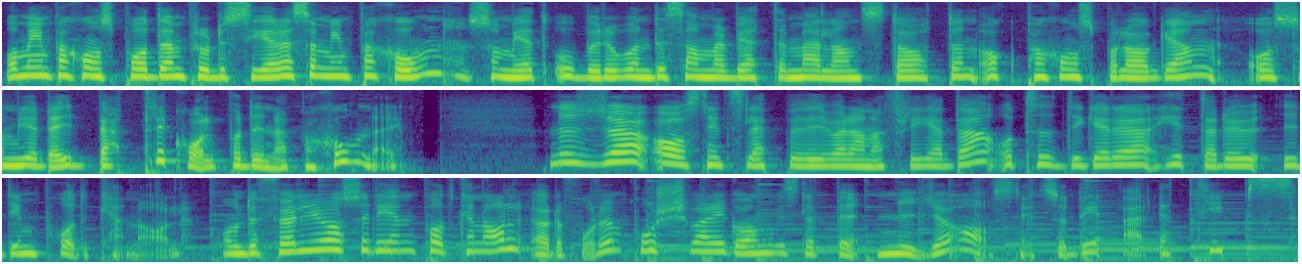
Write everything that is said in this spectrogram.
Och Min Pensionspodden produceras av Min Pension, som är ett oberoende samarbete mellan staten och pensionsbolagen och som ger dig bättre koll på dina pensioner. Nya avsnitt släpper vi varannan fredag och tidigare hittar du i din poddkanal. Om du följer oss i din poddkanal, ja då får du en push varje gång vi släpper nya avsnitt, så det är ett tips.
